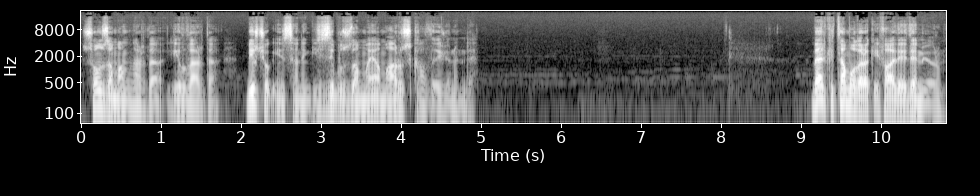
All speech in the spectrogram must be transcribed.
son zamanlarda, yıllarda birçok insanın gizli buzlanmaya maruz kaldığı yönünde. Belki tam olarak ifade edemiyorum.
